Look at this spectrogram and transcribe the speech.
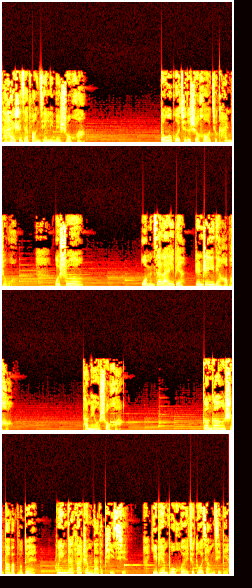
他还是在房间里面说话。等我过去的时候，就看着我，我说：“我们再来一遍，认真一点，好不好？”他没有说话。刚刚是爸爸不对，不应该发这么大的脾气，一遍不会就多讲几遍。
